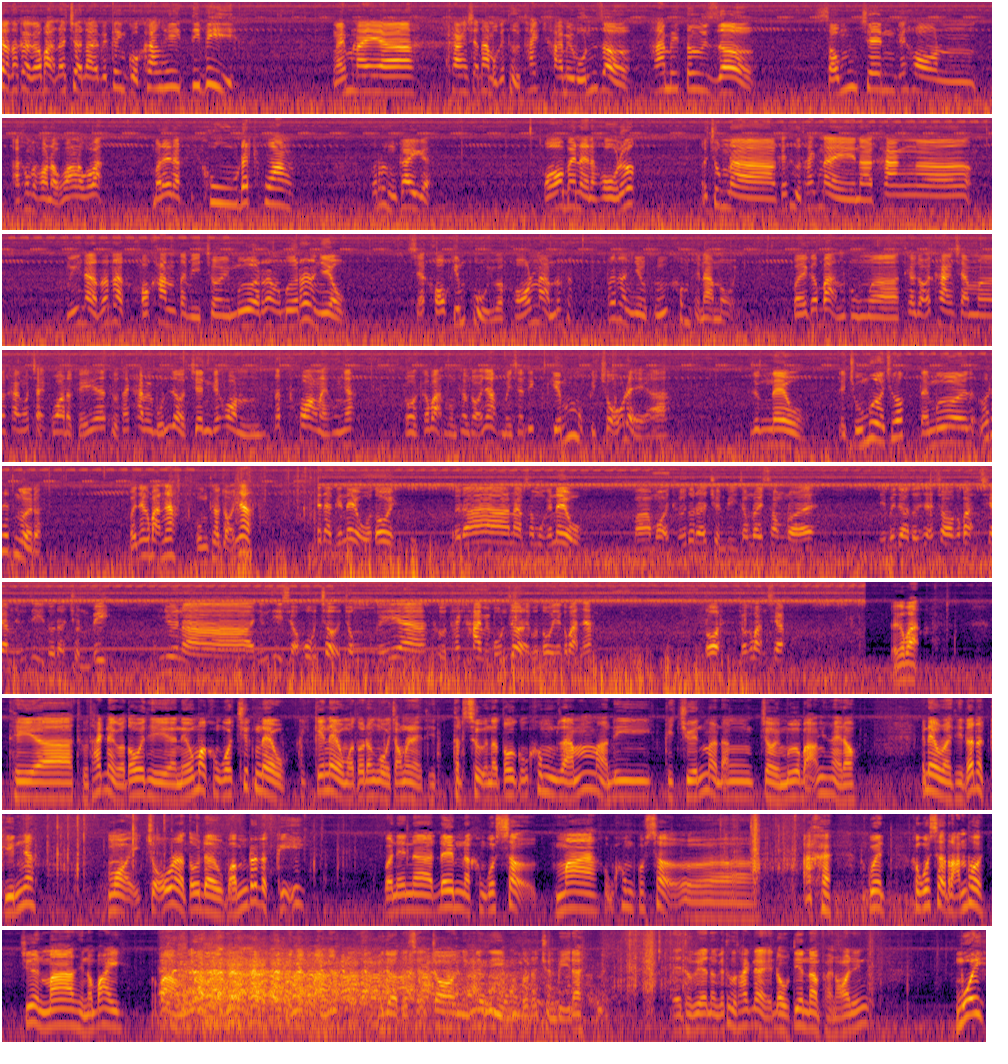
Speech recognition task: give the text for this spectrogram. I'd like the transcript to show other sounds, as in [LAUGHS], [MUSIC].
chào tất cả các bạn đã trở lại với kênh của Khang Hy TV Ngày hôm nay à, Khang sẽ làm một cái thử thách 24 giờ 24 giờ Sống trên cái hòn À không phải hòn đảo hoang đâu các bạn Mà đây là cái khu đất hoang Có rừng cây kìa. Có bên này là hồ nước. Nói chung là cái thử thách này là Khang uh, Nghĩ là rất là khó khăn Tại vì trời mưa rất là mưa rất là nhiều. Sẽ khó kiếm củi và khó làm rất rất là nhiều thứ không thể làm nổi. Vậy các bạn cùng ờ, theo dõi Khang xem ờ, Khang có trải qua được cái ờ, thử thách 24 giờ trên cái hòn đất hoang này không nhá? Rồi các bạn cùng theo dõi nhá. Mình sẽ đi kiếm một cái chỗ để à, dựng nều để trú mưa trước. Tại mưa ướt hết người rồi. Vậy nha các bạn nhá, cùng theo dõi nhá. Đây là cái nều của tôi. Tôi đã làm xong một cái nều Và mọi thứ tôi đã chuẩn bị trong đây xong rồi đây Thì bây giờ tôi sẽ cho các bạn xem những gì tôi đã chuẩn bị Cũng như là những gì sẽ hỗ trợ trong cái à, thử thách 24 giờ này của tôi nha các bạn nhé Rồi, cho các bạn xem đây các bạn. Thì uh, thử thách này của tôi thì nếu mà không có chiếc nều cái, cái nều mà tôi đang ngồi trong này này Thì thật sự là tôi cũng không dám mà đi cái chuyến mà đang trời mưa bão như thế này đâu. Cái nều này thì rất là kín nhá. Mọi chỗ là tôi đều bấm rất là kỹ. Và nên uh, đêm là không có sợ ma Cũng không có sợ uh... À [LAUGHS] quên Không có sợ rắn thôi. Chứ ma thì nó bay Nó vào các bạn nhé Bây giờ tôi sẽ cho những cái gì mà tôi đã chuẩn bị đây. Để thực hiện được cái thử thách này đầu tiên là phải nói đến mũi.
